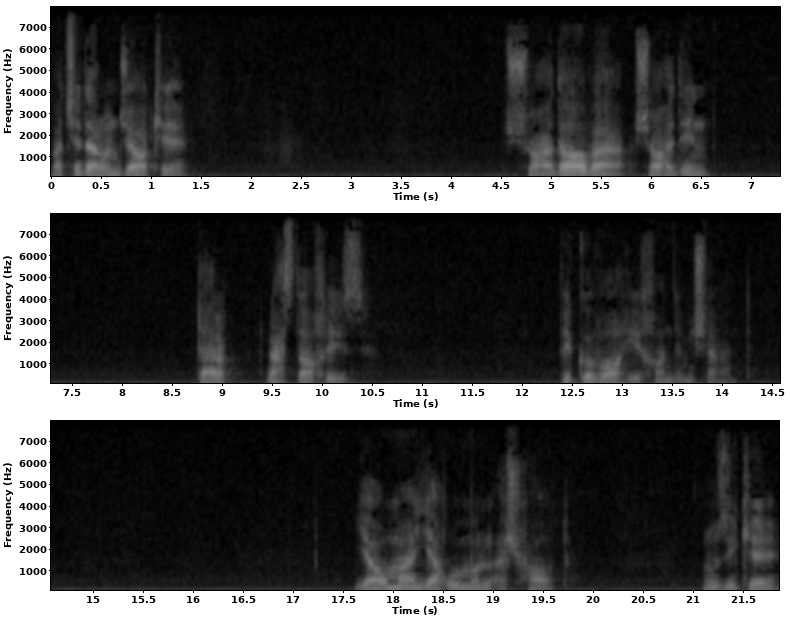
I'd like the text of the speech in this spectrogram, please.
و چه در آنجا که شهدا و شاهدین در رستاخیز به گواهی خوانده می شوند. یوم یقوم الاشهاد روزی که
